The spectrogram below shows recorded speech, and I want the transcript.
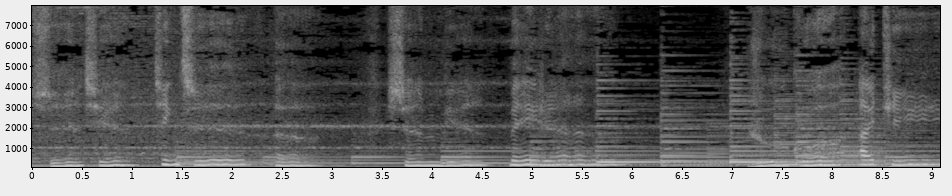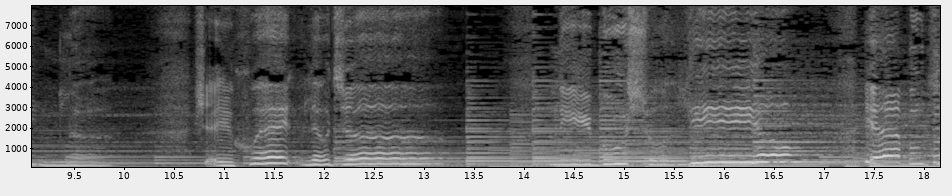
时间静止了，身边没人。如果爱停了，谁会留着？你不说理由，也不做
